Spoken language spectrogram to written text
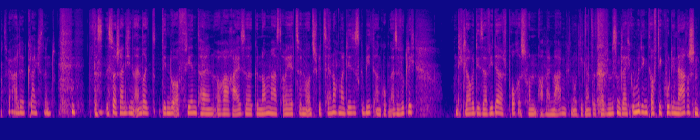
dass wir alle gleich sind. Das ist wahrscheinlich ein Eindruck, den du auf vielen Teilen eurer Reise genommen hast. Aber jetzt, wenn wir uns speziell nochmal dieses Gebiet angucken, also wirklich und ich glaube, dieser Widerspruch ist schon, auch oh, mein Magen knurrt die ganze Zeit. Wir müssen gleich unbedingt auf die kulinarischen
